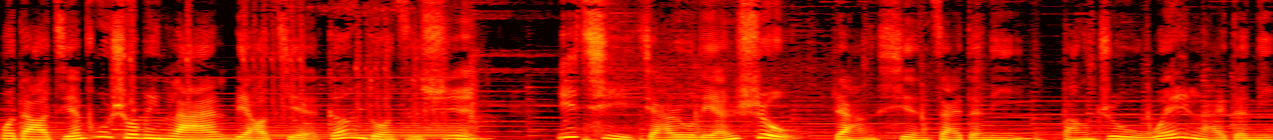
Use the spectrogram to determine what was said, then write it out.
或到简谱说明栏了解更多资讯，一起加入联署，让现在的你帮助未来的你。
